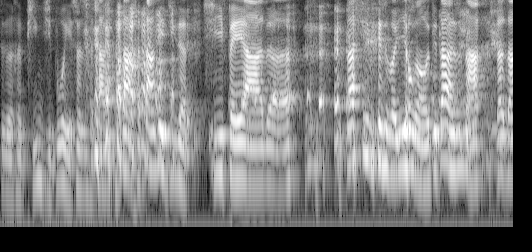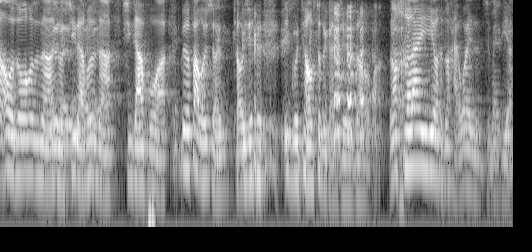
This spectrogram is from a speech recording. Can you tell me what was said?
这个很贫瘠，不过也算是很大 很大很大面积的西非啊的，那西非什么用啊？我当然是拿拿拿澳洲，或是拿什么西兰，或是拿新加坡啊。因为法国就喜欢挑一些英国挑剩的感觉，你知道吗？然后荷兰也有很多海外的殖民地啊，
